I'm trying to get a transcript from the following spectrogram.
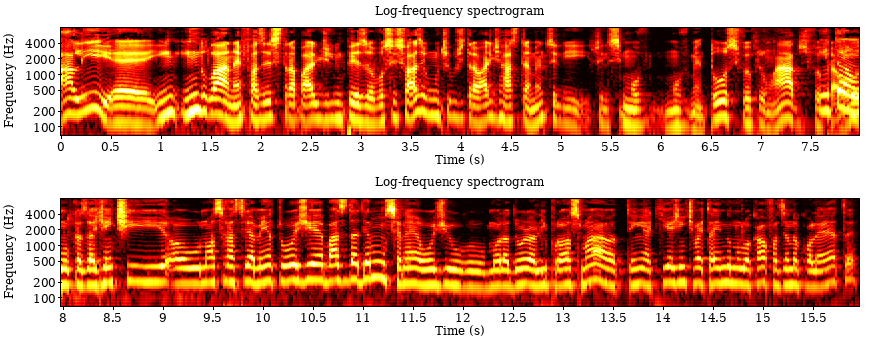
Ali, é, in- indo lá, né, fazer esse trabalho de limpeza, vocês fazem algum tipo de trabalho de rastreamento se ele se, ele se mov- movimentou, se foi para um lado, se foi para Então, outro? Lucas, a gente, o nosso rastreamento hoje é base da denúncia, né? Hoje o morador ali próximo, ah, tem aqui, a gente vai estar indo no local fazendo a coleta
